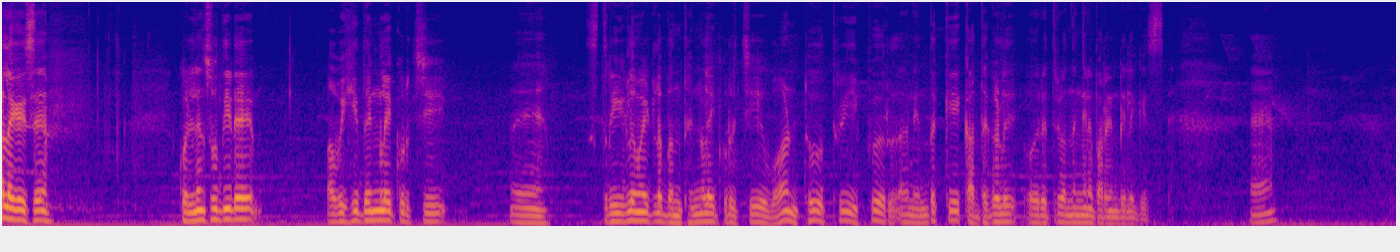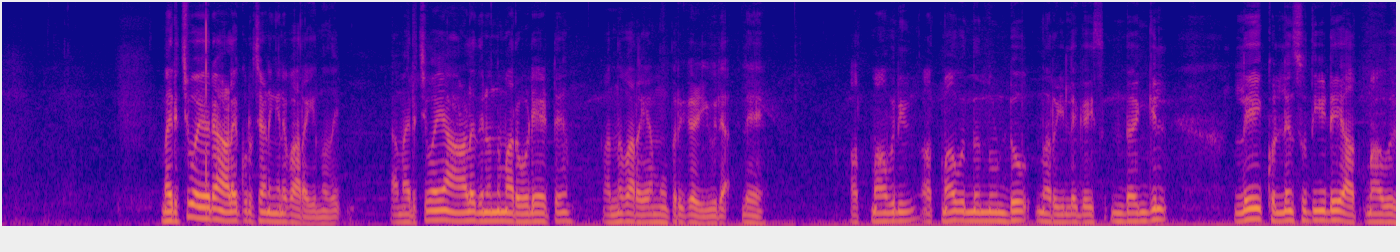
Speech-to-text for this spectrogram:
ഹലോ ഗൈസേ. കൊല്ലം സുധിയുടെ അവിഹിതങ്ങളെക്കുറിച്ച് സ്ത്രീകളുമായിട്ടുള്ള ബന്ധങ്ങളെക്കുറിച്ച് വൺ ടു ത്രീ ഫോർ അങ്ങനെ എന്തൊക്കെ കഥകൾ ഓരോരുത്തർ വന്നിങ്ങനെ പറയണ്ടല്ലേ ഗൈസ്. മരിച്ചുപോയ ഒരാളെക്കുറിച്ചാണ് ഇങ്ങനെ പറയുന്നത്. ആ മരിച്ചുപോയ ആൾ ഇതിനൊന്നും മറുപടിയായിട്ട് വന്ന് പറയാൻ മൂപ്പര് കഴിയൂല അല്ലേ? ആത്മാവിന് ആത്മാവ് നിന്നുണ്ടോ എന്നറിയില്ല ഗൈസ്. ഉണ്ടെങ്കിൽ ലേ കൊല്ലം സുധിയുടെ ആത്മാവ്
